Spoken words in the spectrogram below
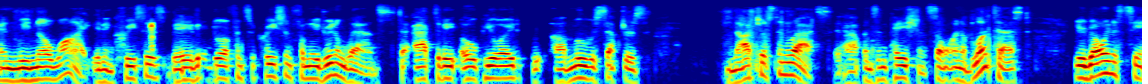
and we know why. It increases beta endorphin secretion from the adrenal glands to activate opioid uh, mood receptors, not just in rats, it happens in patients. So on a blood test, you're going to see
